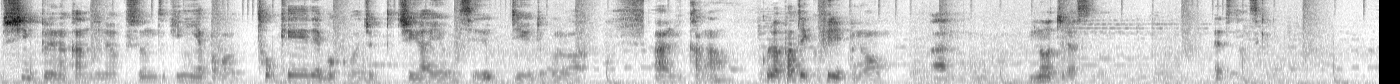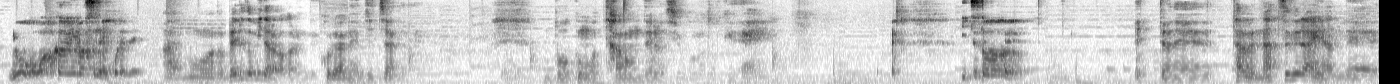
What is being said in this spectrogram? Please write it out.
シンプルな感じの服装の時にやっぱこの時計で僕はちょっと違いを見せるっていうところはあるかな。これはパティック・フィリップのあのノーチラスのやつなんですけど。ようわかりますねこれで。はいもうあのベルト見たらわかるんで。これはね実はね僕も頼んでるんですよこの時計。いつ届くの？えっとね多分夏ぐらいなんで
